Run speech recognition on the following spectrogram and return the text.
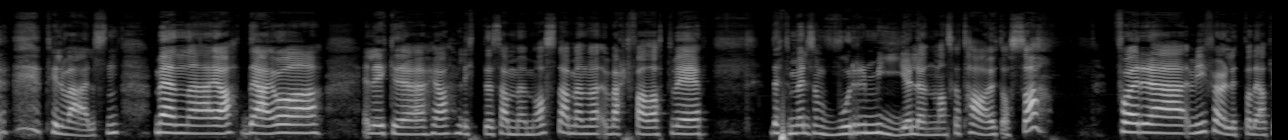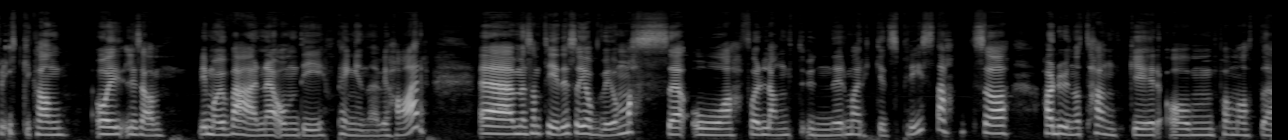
tilværelsen. Men eh, ja, det er jo Eller ikke ja, litt det samme med oss, da, men i hvert fall at vi Dette med liksom hvor mye lønn man skal ta ut også. For eh, vi føler litt på det at vi ikke kan Og liksom Vi må jo verne om de pengene vi har. Eh, men samtidig så jobber vi jo masse og for langt under markedspris, da. Så har du noen tanker om på en måte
